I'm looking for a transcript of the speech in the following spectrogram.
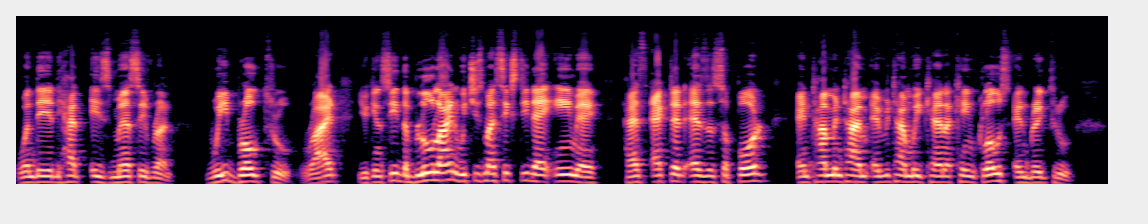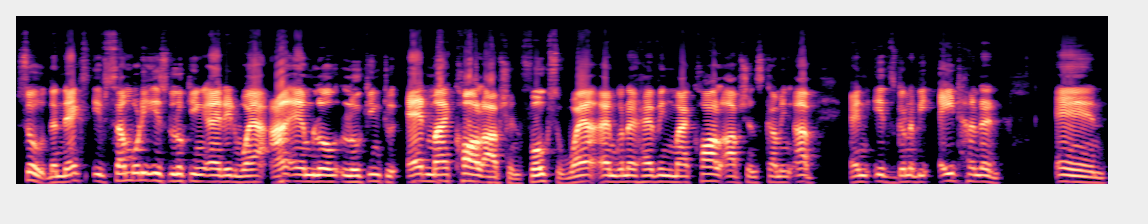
when they had this massive run. We broke through right? You can see the blue line which is my 60 day EMA has acted as a support and time and time every time we kind of came close and break through. So the next if somebody is looking at it where I am lo looking to add my call option. Folks where I'm gonna having my call options coming up and it's gonna be 800 and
